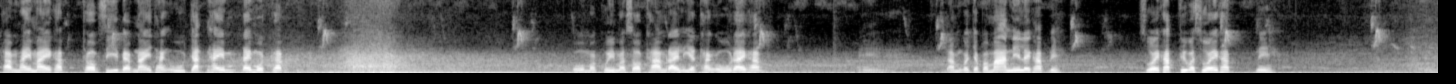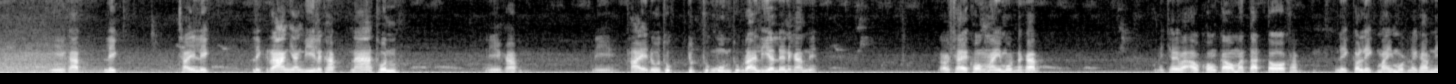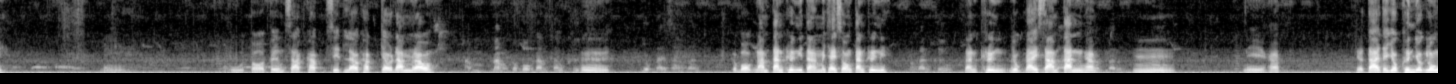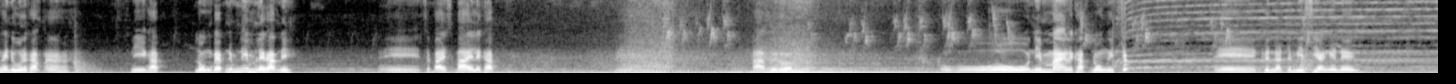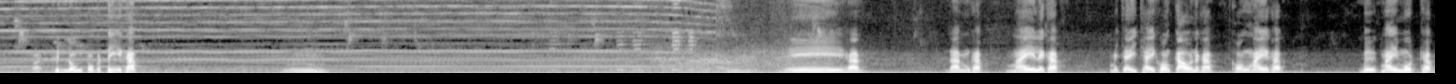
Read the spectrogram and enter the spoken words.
ทำให้ใหม่ครับ ชอบสีแบบไหนทางอูจัดให้ได้หมดครับโทรมาคุยมาสอบถามรายละเอียดทางอูได้ครับนี่ดำก็จะประมาณนี้เลยครับนี่สวยครับถือว่าสวยครับนี่นี่ครับเหล็กใช้เหล็ก เหล็กรางอย่างดีเลยครับ หนาทน นี่ครับ นี่ถ่ายดูทุกจุดทุกมุมทุกรายละเอียดเลยนะครับนี่ เราใช้ของใหม่หมดนะครับ ไม่ใช่ว่าเอาของเก่ามาตัดต่อครับ เหล็กก็เหล็กใหม่หมดเลยครับนี่นี่อู่ต่อเติมซับครับ เสร็จแล้วครับเจ้าดำเราทำดำกระบอกดำตันครึ่งเออยกได้สามตัน กระบอกดำตันครึ่งนี่แต่ไม่ใช่สองตันครึ่งนี้ตันครึ่งตันครึ่งยกได้สามตันครับ ตันอืมนี่ครับ เดี๋ยวตาจะยกขึ้นยกลงให้ดูนะครับ อ่า นี่ครับ ลงแบบนิ่มๆเลยครับนี่นี่สบายสบายๆเลยครับนี่ภาพโดยรวม โอ้โห นิ่มมากเลยครับ ลงไอ้ชิบ นี่ขึ้นอาจจะมีเสียงนิดนึงว่าขึ้นลงปกติครับอืมอืมนี่ครับดำครับ ใหม่เลยครับ ไม่ใช่ใช้ของเก่านะครับ ของใหม่ครับ เบิกใหม่หมดครับ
